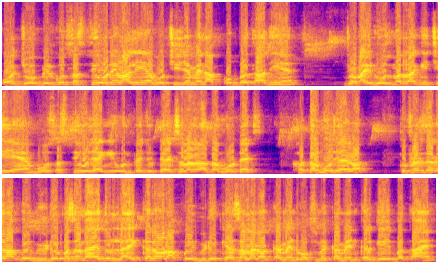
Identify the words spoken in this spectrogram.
और जो बिल्कुल सस्ती होने वाली हैं, वो चीज़ें मैंने आपको बता दी हैं. जो हमारी रोज़मर्रा की चीज़ें हैं, वो सस्ती हो जाएँगी, उनपे जो टैक्स लग रहा था, वो टैक्स खत्म हो जाएगा. तो फ्रेंड्स अगर आपको ये वीडियो पसंद आए तो लाइक करें और आपको ये वीडियो कैसा लगा कमेंट बॉक्स में कमेंट करके बताएँ।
